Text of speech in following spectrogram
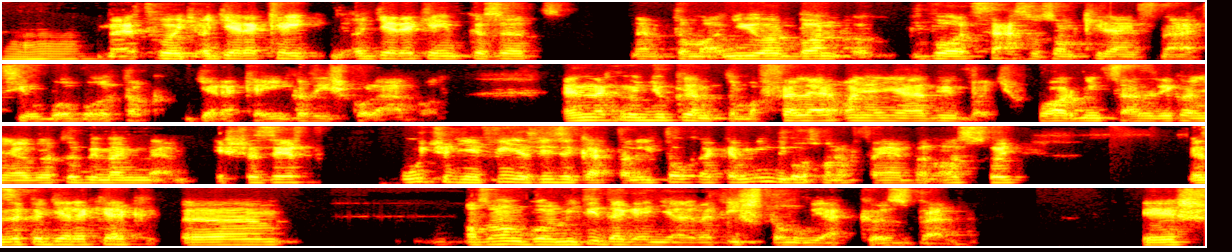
Uh-huh. Mert hogy a, gyerekeik, a gyerekeim között, nem tudom, a New Yorkban volt 129 nációból voltak gyerekeink az iskolában. Ennek mondjuk nem tudom, a fele anyanyelvű, vagy 30% anyanyelvű, a többi meg nem. És ezért úgy, hogy én fizikát tanítok, nekem mindig ott van a fejemben az, hogy ezek a gyerekek az angol, mint idegen nyelvet is tanulják közben. És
